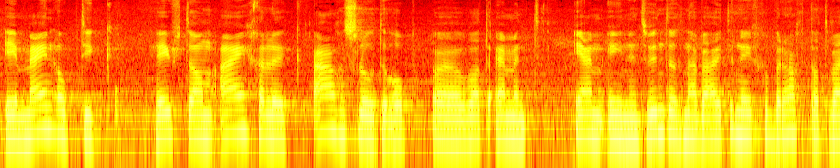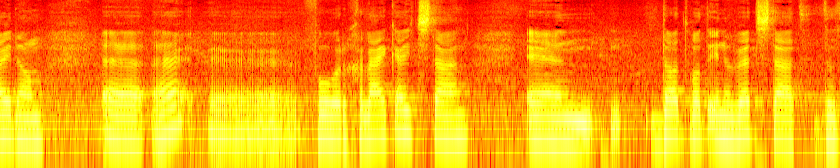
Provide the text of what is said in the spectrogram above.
in mijn optiek heeft dan eigenlijk aangesloten op eh, wat M21 naar buiten heeft gebracht. Dat wij dan eh, hè, eh, voor gelijkheid staan. En dat wat in een wet staat, dat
